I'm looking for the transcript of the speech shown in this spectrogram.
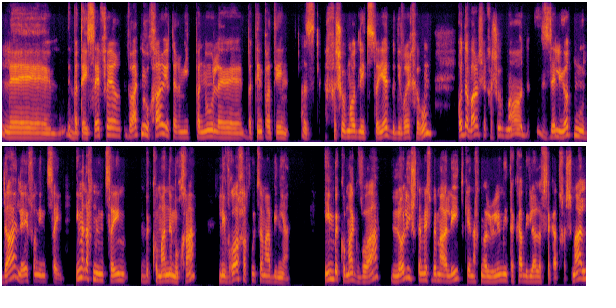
לבתי ספר, ורק מאוחר יותר הם יתפנו לבתים פרטיים. אז חשוב מאוד להצטייד בדברי חירום. עוד דבר שחשוב מאוד זה להיות מודע לאיפה נמצאים. אם אנחנו נמצאים בקומה נמוכה, לברוח החוצה מהבניין. אם בקומה גבוהה, לא להשתמש במעלית, כי אנחנו עלולים להיתקע בגלל הפסקת חשמל,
